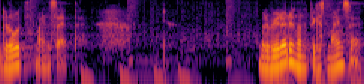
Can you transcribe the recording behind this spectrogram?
growth mindset. Berbeda dengan fixed mindset,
